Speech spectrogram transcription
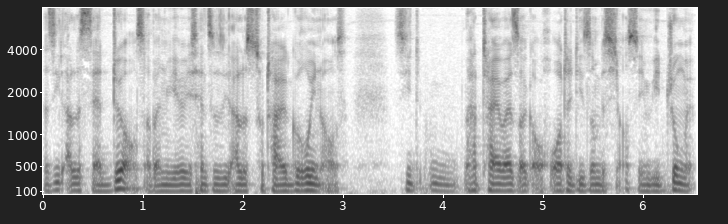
da sieht alles sehr dürr aus, aber in Vicenzo sieht alles total grün aus. Sieht, hat teilweise auch Orte, die so ein bisschen aussehen wie Dschungel.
